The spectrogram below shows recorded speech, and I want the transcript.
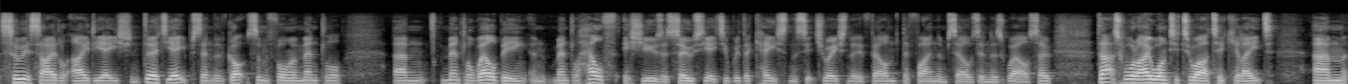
suicidal ideation. 38% have got some form of mental um, mental well-being and mental health issues associated with the case and the situation that they, found, they find themselves in as well. So that's what I wanted to articulate. Um,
